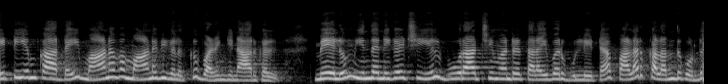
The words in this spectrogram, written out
ஏடிஎம் கார்டை மாணவ மாணவிகளுக்கு வழங்கினார்கள். மேலும் இந்த நிகழ்ச்சியில் ஊராட்சி மன்ற தலைவர் உள்ளிட்ட பலர் கலந்து கொண்டு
